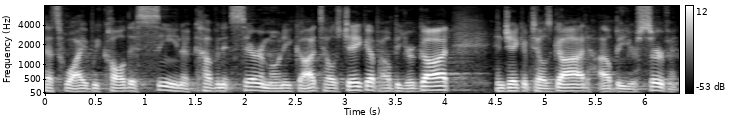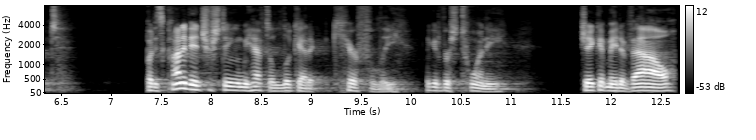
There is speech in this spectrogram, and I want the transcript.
That's why we call this scene a covenant ceremony. God tells Jacob, I'll be your God, and Jacob tells God, I'll be your servant. But it's kind of interesting, and we have to look at it carefully. Look at verse 20. Jacob made a vow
